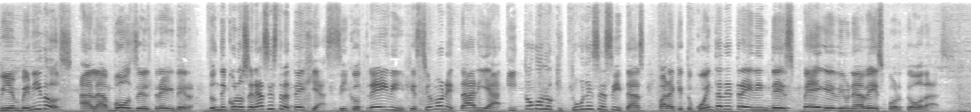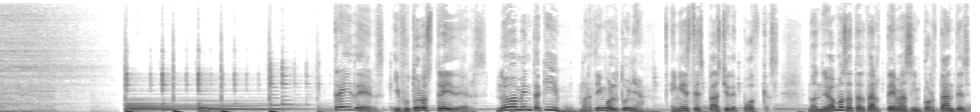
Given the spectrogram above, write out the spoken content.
Bienvenidos a La Voz del Trader, donde conocerás estrategias, psicotrading, gestión monetaria y todo lo que tú necesitas para que tu cuenta de trading despegue de una vez por todas. Traders y futuros traders, nuevamente aquí, Martín Gualotuña, en este espacio de podcast, donde vamos a tratar temas importantes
